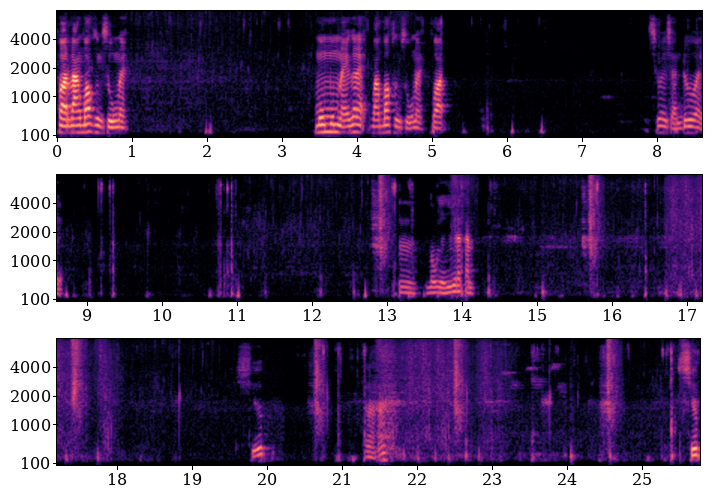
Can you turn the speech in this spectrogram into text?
ฟอร์ดวางบล็อกสูงๆหน่อย มุมมุมไหนก็ได้วางบล็อกสูงๆหน่อยฟอร์ดช่วยฉันด้วย อืม ลงอย่างนี้แล้วกัน ชึบ อ่าฮะ ชึบ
